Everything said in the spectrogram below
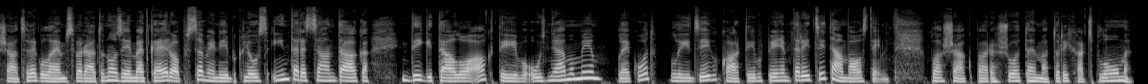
Šāds regulējums varētu nozīmēt, ka Eiropas Savienība kļūs interesantāka digitālo aktīvu uzņēmumiem, liekot līdzīgu kārtību pieņemt arī citām valstīm. Plašāk par šo tēmatu Rihards Plūme.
